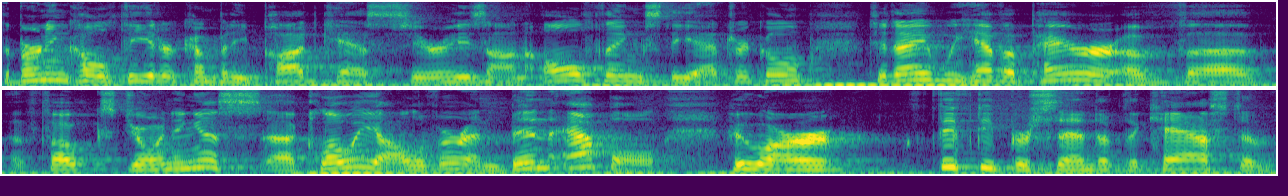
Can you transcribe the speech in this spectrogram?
the Burning Coal Theater Company podcast series on all things theatrical. Today we have a pair of uh, folks joining us, uh, Chloe Oliver and Ben Apple, who are 50% of the cast of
